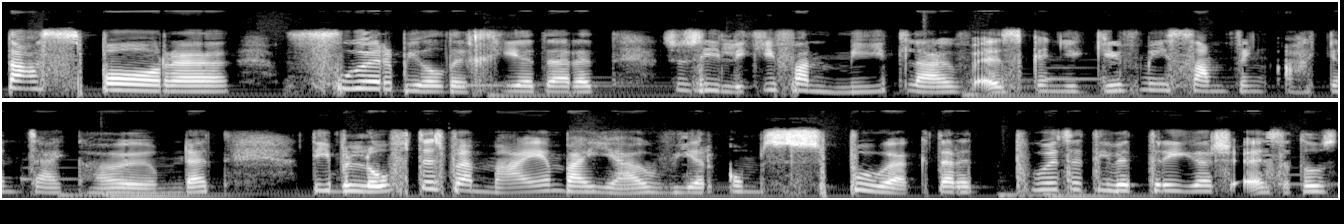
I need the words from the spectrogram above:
tasbare voorbeelde gee dat dit soos die liedjie van Meatloaf is, can you give me something I can take home? Dat die beloftes by my en by jou weer kom spook, dat dit positiewe triggers is, dat ons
